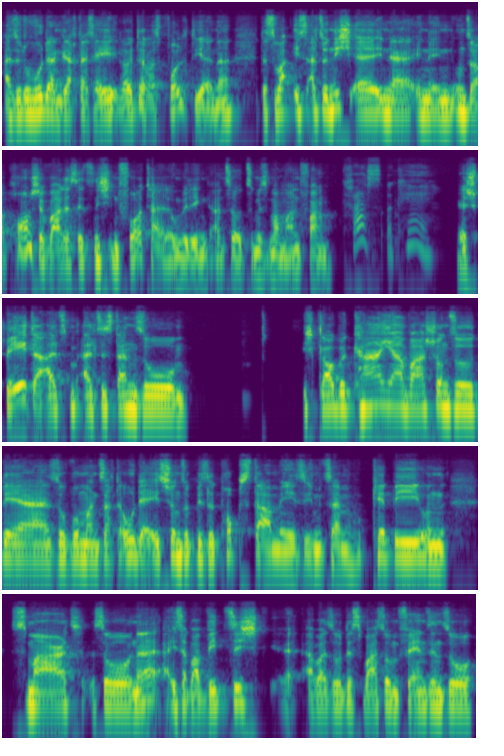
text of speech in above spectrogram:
Also du wurde dann gedacht hast, hey Leute, was wollt ihr? Ne? Das war ist also nicht äh, in der in, in unserer Branche war das jetzt nicht ein Vorteil unbedingt, also zumindest mal am Anfang. Krass, okay. Ja, später, als, als es dann so, ich glaube, Kaya war schon so der, so wo man sagt, oh, der ist schon so ein bisschen Popstar-mäßig mit seinem Cappy und smart, so, ne, ist aber witzig, aber so, das war so im Fernsehen so,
